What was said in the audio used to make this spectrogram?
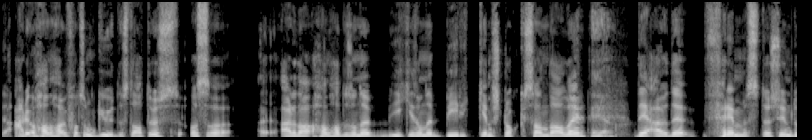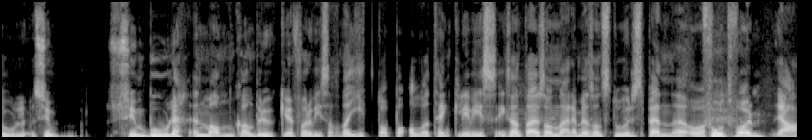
er det jo, Han har jo fått sånn gudestatus. Og så er det da Han hadde sånne, gikk i sånne Birkenstock-sandaler. Ja. Det er jo det fremste symbol, sym, symbolet en mann kan bruke for å vise at han har gitt opp på alle tenkelige vis. Ikke sant? Det er sånn der med sånn stor spenne og Fotform. ja,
